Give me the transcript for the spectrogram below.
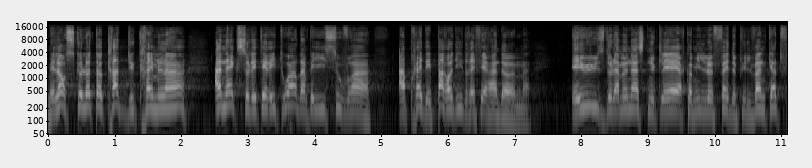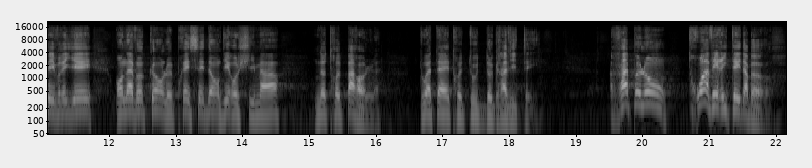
Mais lorsque l'autocrate du Kremlin annexe les territoires d'un pays souverain après des parodies de référendum et use de la menace nucléaire comme il le fait depuis le 24 février en invoquant le précédent d'Hiroshima, notre parole doit être toute de gravité. Rappelons trois vérités d'abord.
